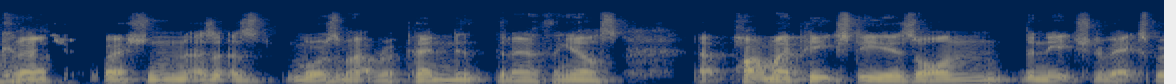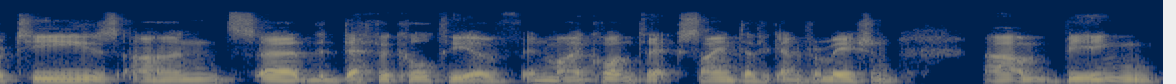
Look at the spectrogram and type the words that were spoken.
Can I ask a question as, as more as a matter of opinion than anything else? Uh, part of my PhD is on the nature of expertise and uh, the difficulty of, in my context, scientific information um, being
